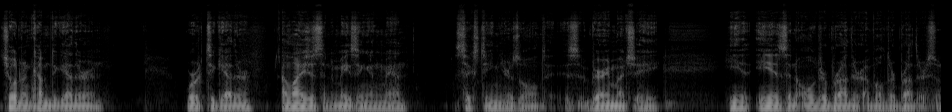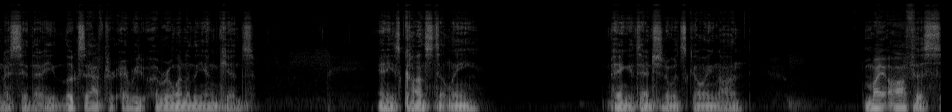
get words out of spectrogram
children come together and work together. Elijah's an amazing young man, 16 years old, is very much a he, he is an older brother of older brothers. When I say that, he looks after every every one of the young kids, and he's constantly paying attention to what's going on. My office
